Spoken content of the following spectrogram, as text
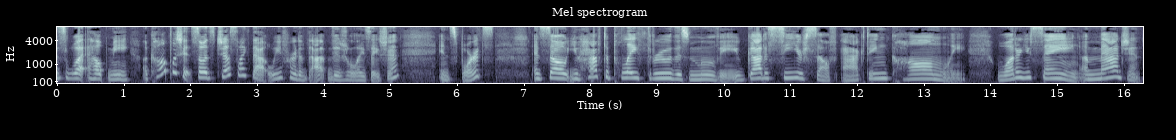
is what helped me accomplish it. So it's just like that. We've heard of that visualization in sports. And so you have to play through this movie. You've got to see yourself acting calmly. What are you saying? Imagine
